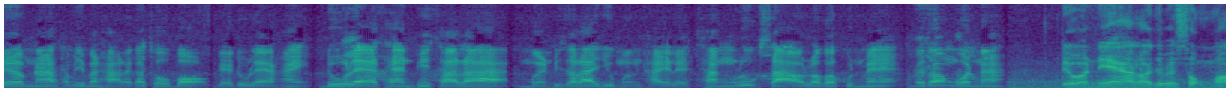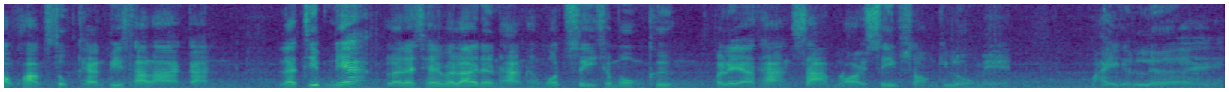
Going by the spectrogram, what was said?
เดิมนะ ถ้ามีปัญหาแล้วก็โทรบอกเดี๋ยวดูแลให้ ดูแลแทนพี่ซาร่าเหมือนพี่ซาร่าอยู่เมืองไทยเลย ทั้งลูกสาวแล้วก็คุณแม่ไม่ต้องวนนะ เดี๋ยววันนี้เราจะไปส่งมอบความสุขแทนพี่ซาร่ากัน และทริปเนี้ยเราจะใช้เวลาเดินทางทั้งหมด 4 ชั่วโมงครึ่งระยะทาง 342 กิโลเมตรไปกันเลย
